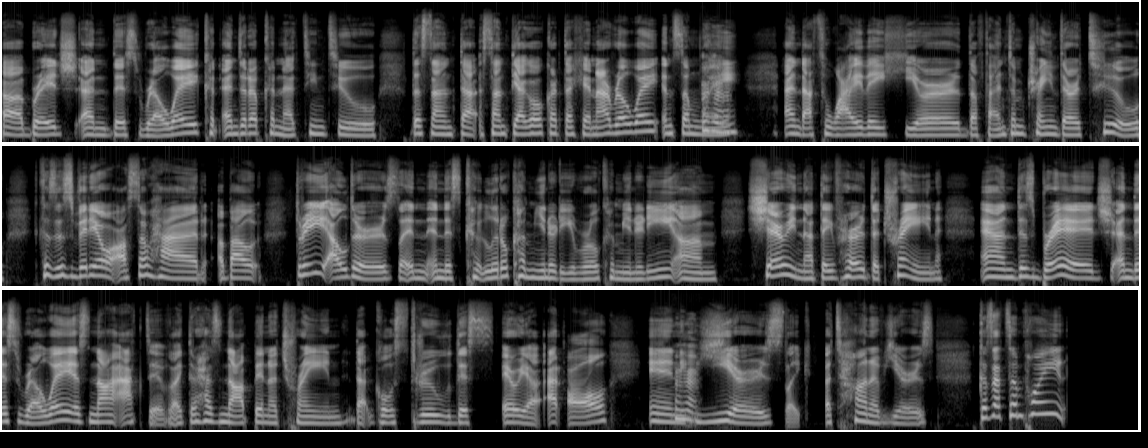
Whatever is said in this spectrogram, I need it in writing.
uh, bridge and this railway con- ended up connecting to the Santa- Santiago Cartagena railway in some way. And that's why they hear the phantom train there too. Because this video also had about three elders in, in this co- little community, rural community, um, sharing that they've heard the train. And this bridge and this railway is not active. Like there has not been a train that goes through this area at all in Mhm. years, like a ton of years. Because at some point,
